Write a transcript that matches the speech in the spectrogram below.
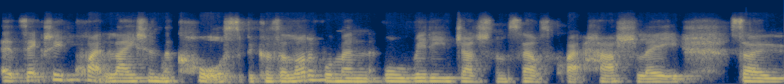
it's actually quite late in the course because a lot of women already judge themselves quite harshly. So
